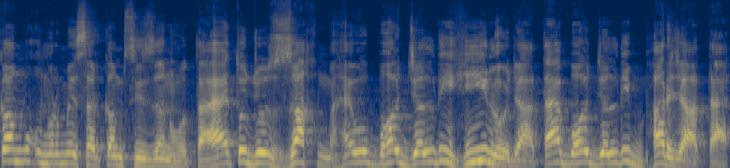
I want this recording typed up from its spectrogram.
कम उम्र में सरकम सीज़न होता है तो जो ज़ख्म है, वो बहुत जल्दी हील हो जाता है, बहुत जल्दी भर जाता है।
